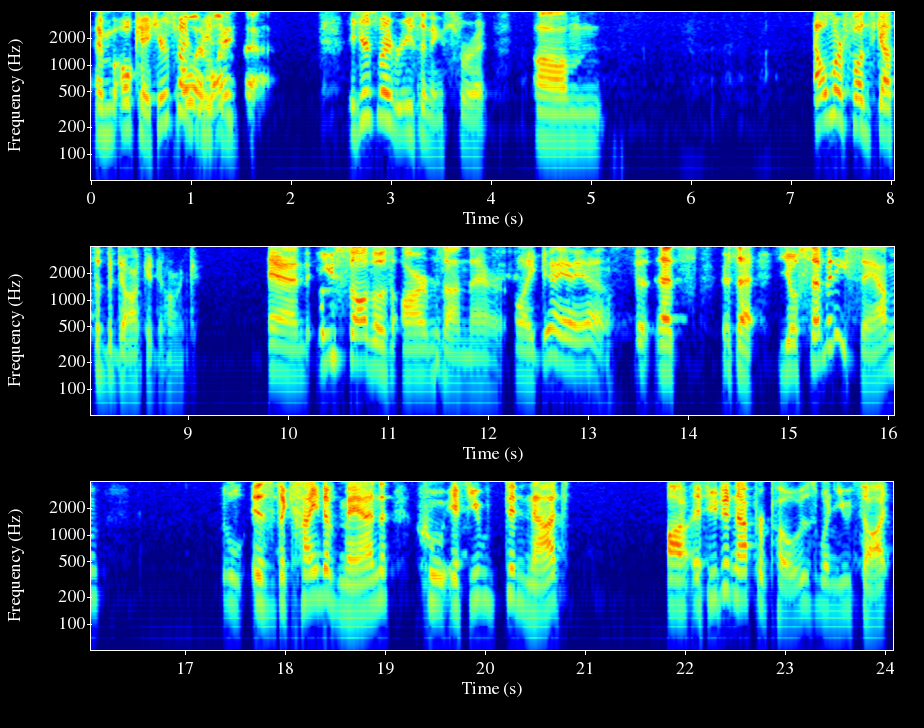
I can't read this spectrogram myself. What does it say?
And okay, here's my Oh, reason. Here's my reasonings for it. Um, Elmer Fudd's got the badonkadonk, and you saw those arms on there. Like Yeah, yeah, yeah. that's there's that Yosemite Sam is the kind of man who if you did not uh, if you did not propose when you thought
